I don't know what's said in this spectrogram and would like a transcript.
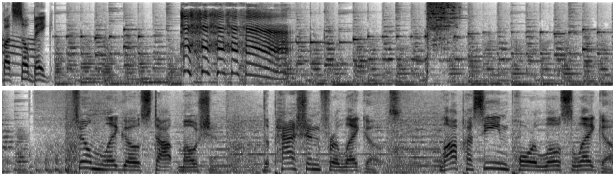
my so big? Film Lego Stop Motion. The Passion for Legos. La Pasión por los Lego.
